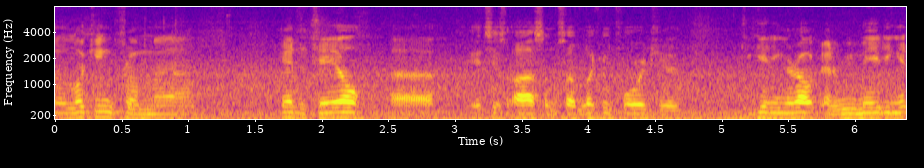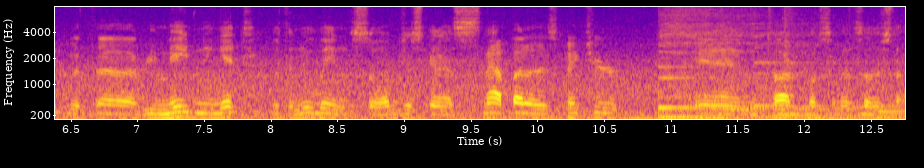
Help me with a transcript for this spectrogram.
uh, looking from uh, head to tail. Uh, it's just awesome. So I'm looking forward to, to getting her out and remating it with uh, it with the new wings. So I'm just gonna snap out of this picture and talk about some of this other stuff.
